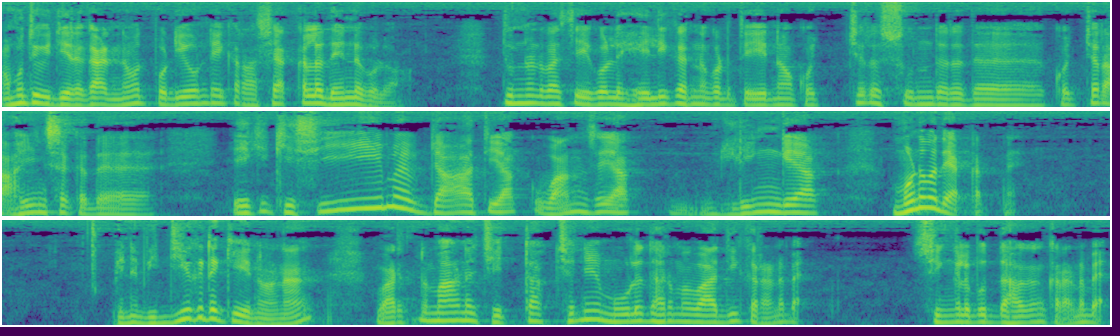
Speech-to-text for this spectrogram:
අමුතු විදිහට ගන්න නමුත් පොඩි උන්ට ඒක රසයක් කරලා දෙන්න පුළුවන්. දුන්නාට පස්සේ ඒගොල්ලෝ හෙලි කරනකොට තේරෙනවා කොච්චර සුන්දරද කොච්චර අහිංසකද. ඒක කිසිම જાතියක් වංශයක් ලිංගයක් මොනම දෙයක්වත් නැහැ. වෙන විදියකට කියනවා නම් වර්තමාන චිත්තක්ෂණයේ මූලධර්මවාදී කරන්න බෑ. සිංහල බුද්ධ ආගම් කරන්න බෑ.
